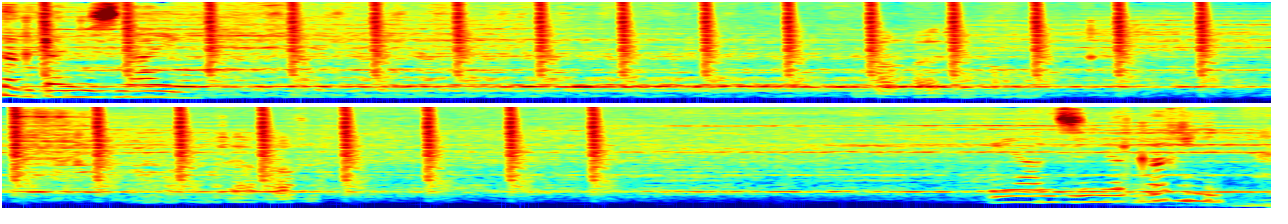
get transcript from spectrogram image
Никогда не знаю. Янзинер Гахин. Никогда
